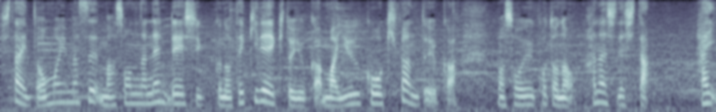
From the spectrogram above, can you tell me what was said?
したいと思います。まあそんなねレーシックの適齢期というか、まあ、有効期間というか、まあ、そういうことの話でした。はい、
